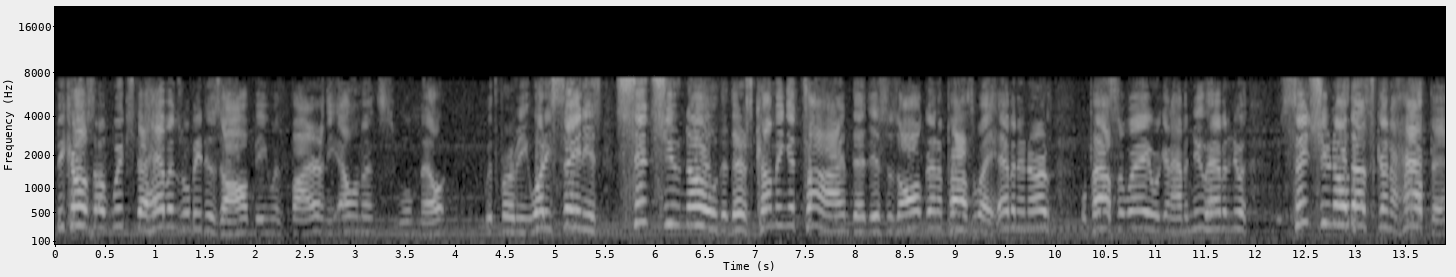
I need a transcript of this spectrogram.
because of which the heavens will be dissolved, being with fire, and the elements will melt with. What he's saying is, since you know that there's coming a time that this is all going to pass away, heaven and earth will pass away, we're going to have a new heaven and new earth. Since you know that's going to happen,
